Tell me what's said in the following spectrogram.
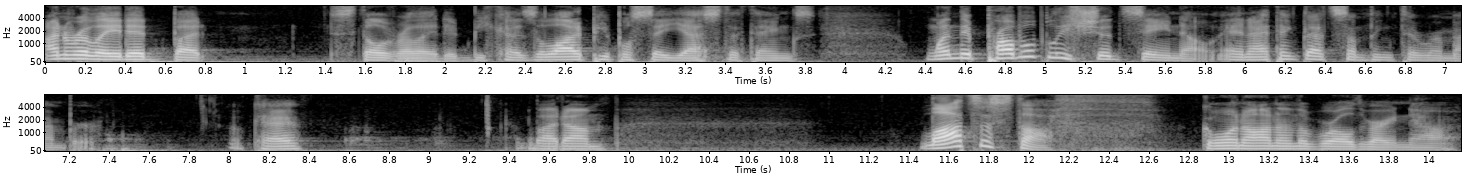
Unrelated but still related because a lot of people say yes to things when they probably should say no and i think that's something to remember okay? But um lots of stuff going on in the world right now.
